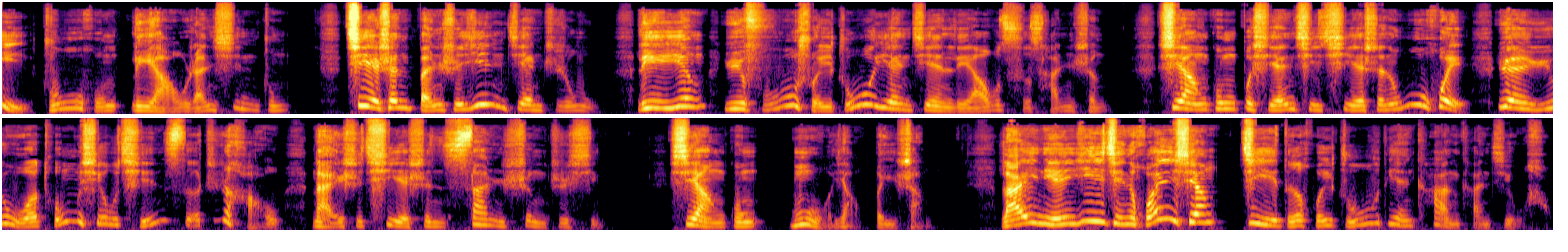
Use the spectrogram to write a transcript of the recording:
义，朱红了然心中。妾身本是阴间之物，理应与浮水浊烟间了此残生。”相公不嫌弃妾身污秽，愿与我同修琴瑟之好，乃是妾身三生之幸。相公莫要悲伤，来年衣锦还乡，记得回竹店看看就好。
